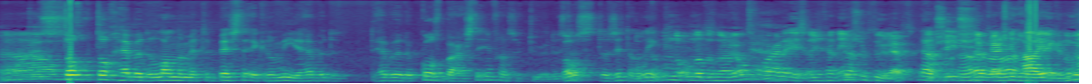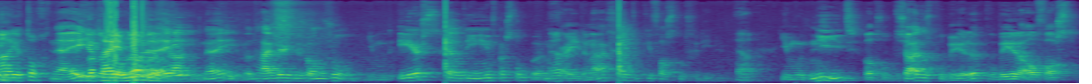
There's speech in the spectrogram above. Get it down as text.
ja, ja. Dus toch, toch hebben de landen met de beste economieën hebben de hebben de kostbaarste infrastructuur. Dus daar, zit een link. Omdat, omdat het een randvoorwaarde is. Als je geen infrastructuur hebt, ja. precies, dan krijg je nog een economie. Haal je toch nee, wat hij niet nee, nee, want hij werkt dus andersom. Je moet eerst geld in je infra stoppen en dan kan je daarna geld op je vastgoed verdienen. Ja. Je moet niet, wat we op de Zuiders proberen, proberen alvast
